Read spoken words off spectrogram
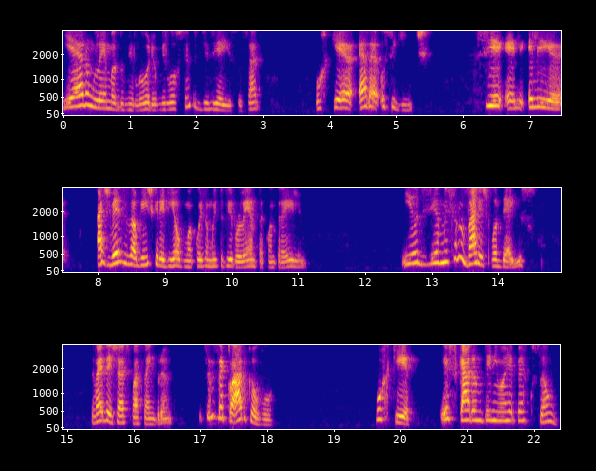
E era um lema do Milor, e o Milor sempre dizia isso, sabe? Porque era o seguinte: se ele, ele às vezes alguém escrevia alguma coisa muito virulenta contra ele, e eu dizia, mas você não vai responder a isso? Você vai deixar isso passar em branco? Disse, é claro que eu vou. Por quê? Esse cara não tem nenhuma repercussão.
